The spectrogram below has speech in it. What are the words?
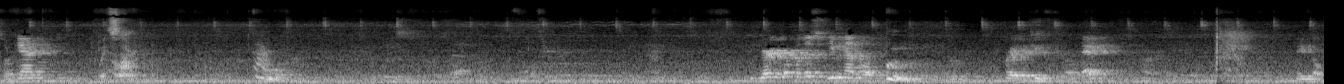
So again, twist. Very careful with this, even that little boom, hmm. break a tooth, okay? Maybe it'll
